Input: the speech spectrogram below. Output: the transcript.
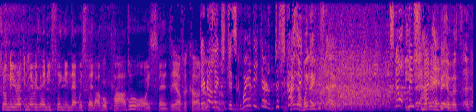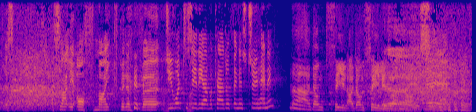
John, do you reckon there was anything in that with that avocado, or is that. The avocado. They're not allowed to discuss. Why are they? They're discussing on, what you- things now. It's not Are you loose having women. a bit of a, a- a s- a slightly off mic bit of. Uh, Do you want to say the avocado thing is true, Henning? No, I don't feel. I don't feel it right now. Yes.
